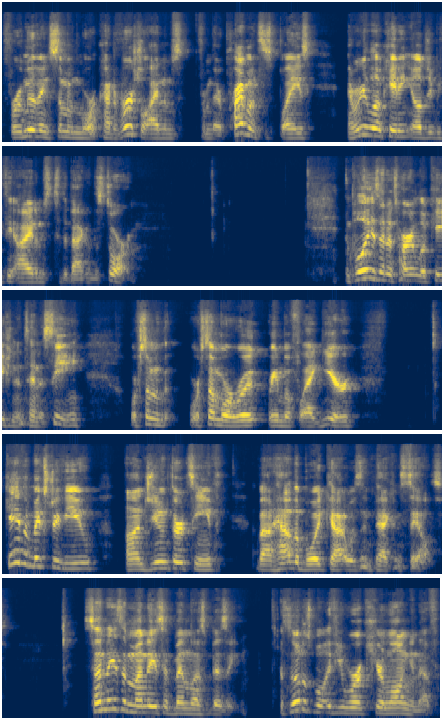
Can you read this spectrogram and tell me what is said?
for removing some of the more controversial items from their private displays and relocating LGBT items to the back of the store. Employees at a Target location in Tennessee, where some some wore rainbow flag gear, gave a mixed review on June 13th about how the boycott was impacting sales. Sundays and Mondays have been less busy. It's noticeable if you work here long enough.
